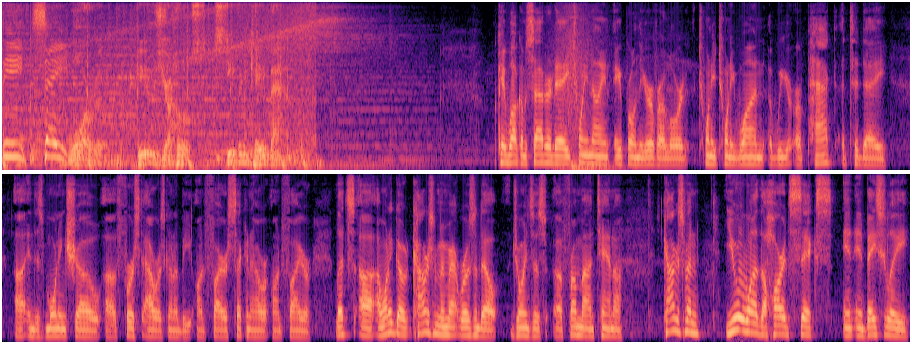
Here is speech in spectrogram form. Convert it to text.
be saved. War Room. Here's your host, Stephen K. Bannon. Okay, welcome Saturday, 29 April in the year of our Lord 2021. We are packed today uh, in this morning show. Uh, first hour is going to be on fire, second hour on fire. Let's, uh, I want to go, Congressman Matt Rosendale joins us uh, from Montana. Congressman, you were one of the hard six in, in basically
